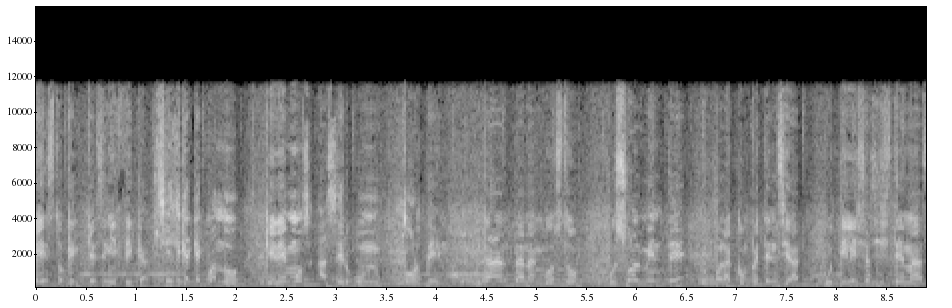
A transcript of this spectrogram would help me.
¿Esto qué, qué, significa? Significa que cuando queremos hacer un corte tan tan angosto, usualmente por la competencia utiliza sistemas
